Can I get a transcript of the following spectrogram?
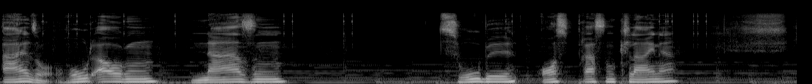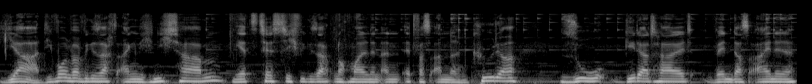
Also Rotaugen, Nasen, Zobel, Ostbrassen kleine. Ja, die wollen wir wie gesagt eigentlich nicht haben. Jetzt teste ich wie gesagt nochmal einen, einen etwas anderen Köder. So geht das halt, wenn das eine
